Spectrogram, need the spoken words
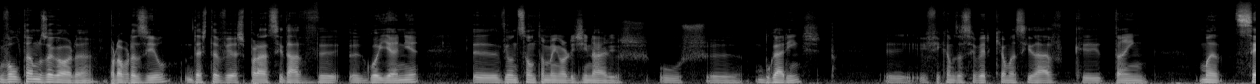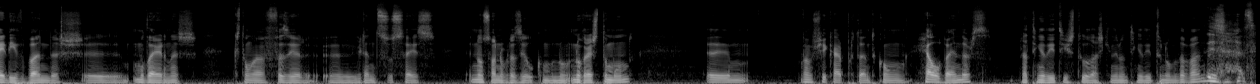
Voltamos agora para o Brasil, desta vez para a cidade de eh, Goiânia, eh, de onde são também originários os eh, bugarins. E ficamos a saber que é uma cidade que tem uma série de bandas modernas que estão a fazer grande sucesso, não só no Brasil como no, resto do mundo. Eh, vamos ficar, portanto, com Hellbenders. Já tinha dito isto tudo, acho que ainda não tinha dito o nome da banda. Exato.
